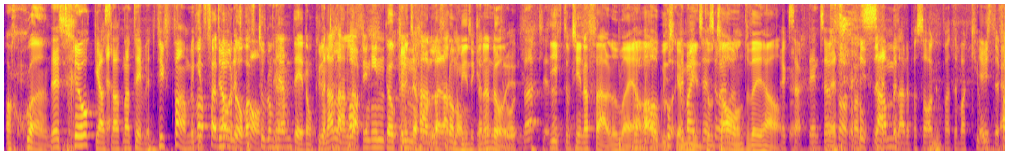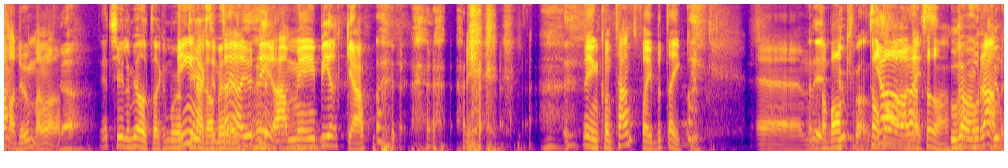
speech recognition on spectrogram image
Ah, skönt. Det är tråkigaste alternativet. Fy fan vilket Varför, dåligt vadå, varför tog de hem det? De kunde Men inte alla handla, partyn in- de kunde inte handla för de mynten ändå ju. Gick de till en affär och bara, De bara, arabiska mynt, de tar inte vi här. Exakt, det är inte så att man samlade på saker för att det var coolt. Jag visste, fan vad dumma de var. Ett kilo mjöl tack. Hur många Ingen accepterar ju dirham i Birka. Det är en kontantfri butik. Är Ta pluppchans. ta Ja, bara nice. natura. Orange, Orange.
